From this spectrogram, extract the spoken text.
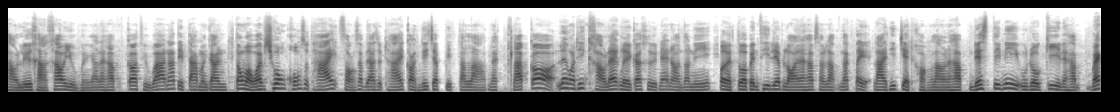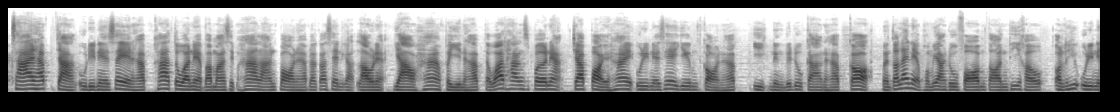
ข่าวลือขาเข้าอยู่เหมือนกันนะครับ ก็ถือว่าน่าติดตามเหมือนกัน ต้องบอกว่าช่วงโค้งสุดท้าย 2 สัปดาห์สุดท้ายก่อนที่จะปิดตลาดนะครับ ก็เรื่องมาที่ข่าวแรกเลยก็คือแน่นอนตอนนี้ เปิดตัวเป็นที่เรียบร้อยนะครับสำหรับนักเตะรายที่ 7 ของเรานะครับ Destiny Udogi นะครับแบ็กซ้ายครับจากอูดิเนเซ่นะครับค่าตัวเนี่ยประมาณ 15 ล้านปอนด์นะครับแล้วก็เซ็นกับเราเนี่ยยาว5ปีนะครับ แต่ว่าทางสเปอร์เนี่ยจะปล่อยให้อูดิเนเซ่ยืมก่อนนะครับ อีกหนึ่งฤดูกาลนะครับ ก็เหมือนตอนแรกเนี่ยผมอยากดูฟอร์มตอนที่เขาตอนที่อูดิเน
